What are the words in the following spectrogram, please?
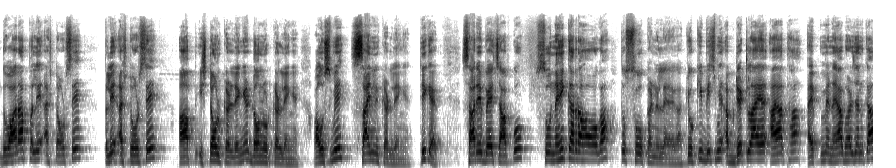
दोबारा प्ले स्टोर से प्ले स्टोर से आप इंस्टॉल कर लेंगे डाउनलोड कर लेंगे, और उसमें साइन इन कर लेंगे, ठीक है? सारे बैच आपको शो नहीं कर रहा होगा तो शो करने लगेगा। क्योंकि बीच में अपडेट लाया, आया था ऐप में नया वर्जन का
